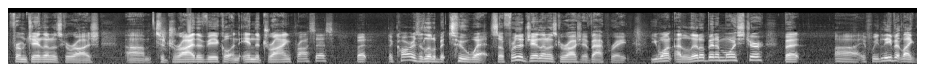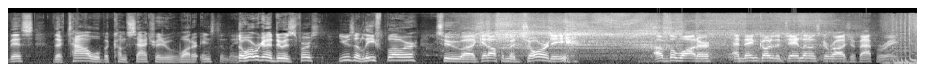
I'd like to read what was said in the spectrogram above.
from Jay Leno's Garage um, to dry the vehicle and in the drying process, but the car is a little bit too wet. So for the Jay Leno's Garage Evaporate, you want a little bit of moisture, but uh, if we leave it like this, the towel will become saturated with water instantly. So what we're gonna do is first use a leaf blower to uh, get off a majority of the water and then go to the Jay Leno's Garage Evaporate.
